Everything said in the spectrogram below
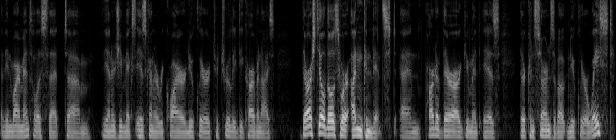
the environmentalists that um, the energy mix is going to require nuclear to truly decarbonize, there are still those who are unconvinced. And part of their argument is their concerns about nuclear waste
